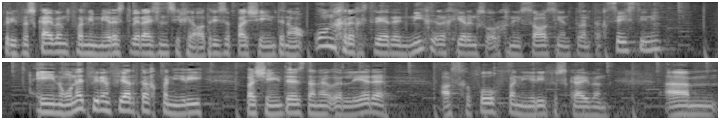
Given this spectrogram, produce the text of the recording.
vir die verskywing van die meer as 2000 psigiatriese pasiënte na 'n ongeregistreerde nie-regeringsorganisasie in 2016 nie. En 144 van hierdie pasiënte is dan nou oorlede as gevolg van hierdie verskywing. Ehm um,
